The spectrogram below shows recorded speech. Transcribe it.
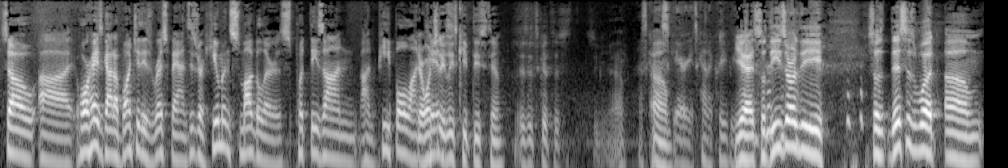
So, uh, Jorge's got a bunch of these wristbands. These are human smugglers. Put these on, on people, on Here, I want kids. you to at least keep these, Tim. It's, it's good to. Yeah. That's kind of Um, scary. It's kind of creepy. Yeah, so these are the, so this is what, um,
